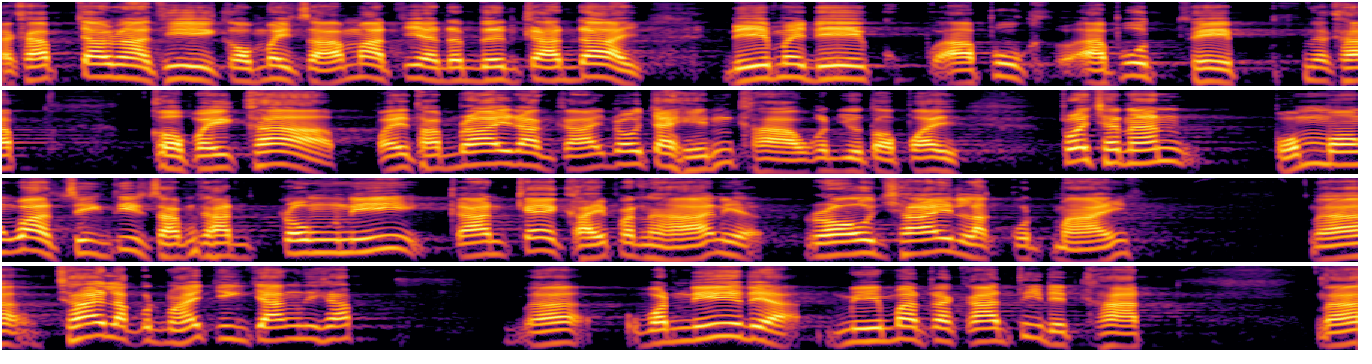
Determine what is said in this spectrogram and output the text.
นะครับ เจ้าหน้าที่ก็ไม่สามารถที่จะดำเนินการได้ ดีไม่ดีผู้ผู้เสพนะครับ ก็ไปฆ่าไปทำร้ายร่างกาย เราจะเห็นข่าวกันอยู่ต่อไป เพราะฉะนั้น ผมมองว่าสิ่งที่สำคัญตรงนี้การแก้ไขปัญหาเนี่ยเราใช้หลักกฎหมายนะใช้หลักกฎหมายจริงจังสิครับนะวันนี้เนี่ยมีมาตรการที่เด็ดขาดนะ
